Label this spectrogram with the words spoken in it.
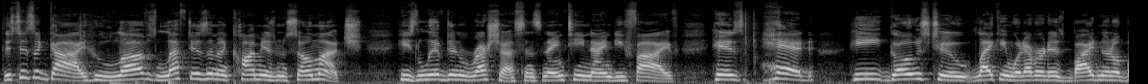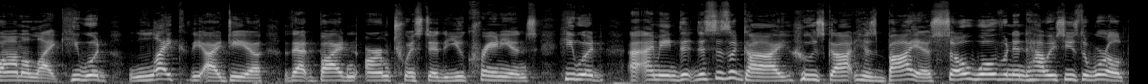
This is a guy who loves leftism and communism so much. He's lived in Russia since 1995. His head he goes to liking whatever it is Biden and Obama like. He would like the idea that Biden arm twisted the Ukrainians. He would, I mean, th- this is a guy who's got his bias so woven into how he sees the world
